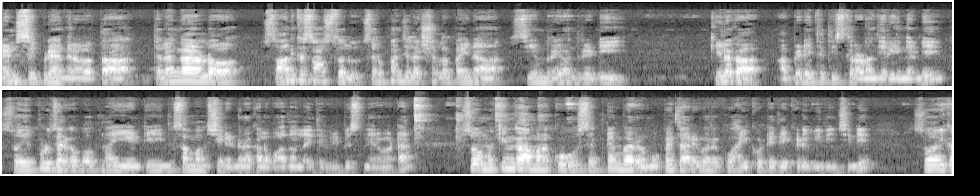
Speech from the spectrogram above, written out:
ఫ్రెండ్స్ ఇప్పుడైన తర్వాత తెలంగాణలో స్థానిక సంస్థలు సర్పంచ్ ఎలక్షన్ల పైన సీఎం రేవంత్ రెడ్డి కీలక అప్డేట్ అయితే తీసుకురావడం జరిగిందండి. సో ఎప్పుడు జరగబోతున్నాయి ఏంటి? ఇందుకు సంబంధించి రెండు రకాల వాదనలు అయితే వినిపిస్తున్నాయి అనమాట సో ముఖ్యంగా మనకు సెప్టెంబర్ ముప్పై తారీఖు వరకు హైకోర్టు అయితే ఇక్కడ విధించింది. సో ఇక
